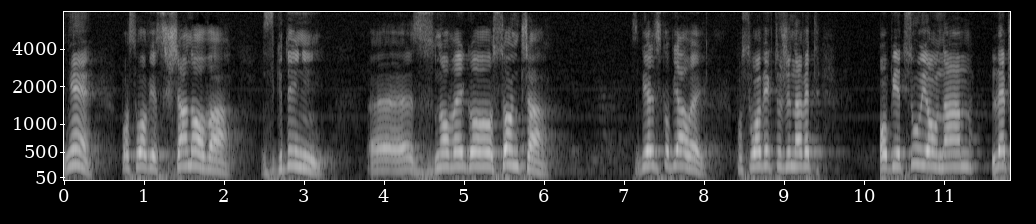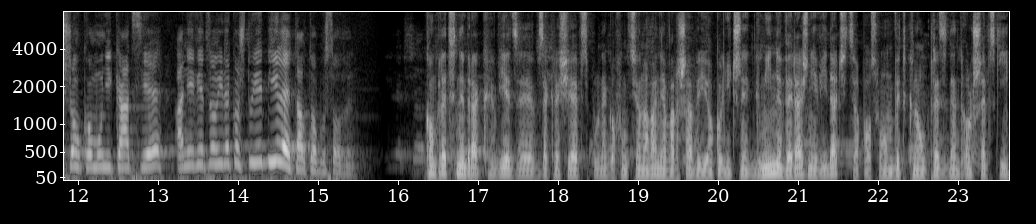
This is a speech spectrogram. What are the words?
Nie. Posłowie z Chrzanowa, z Gdyni, e, z Nowego Sącza, z Bielsko-Białej. Posłowie, którzy nawet obiecują nam lepszą komunikację, a nie wiedzą, ile kosztuje bilet autobusowy. Kompletny brak wiedzy w zakresie wspólnego funkcjonowania Warszawy i okolicznych gmin wyraźnie widać, co posłom wytknął prezydent Olszewski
